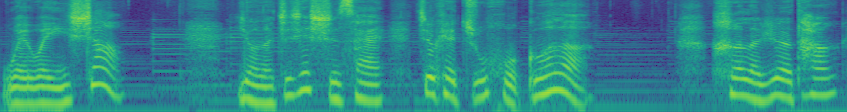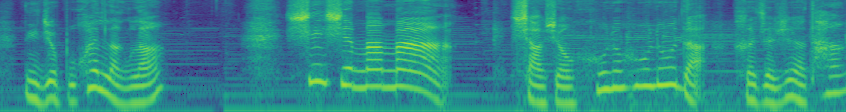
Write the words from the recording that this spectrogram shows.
微微一笑：“有了这些食材，就可以煮火锅了。”喝了热汤，你就不会冷了。谢谢妈妈。小熊呼噜呼噜的喝着热汤，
